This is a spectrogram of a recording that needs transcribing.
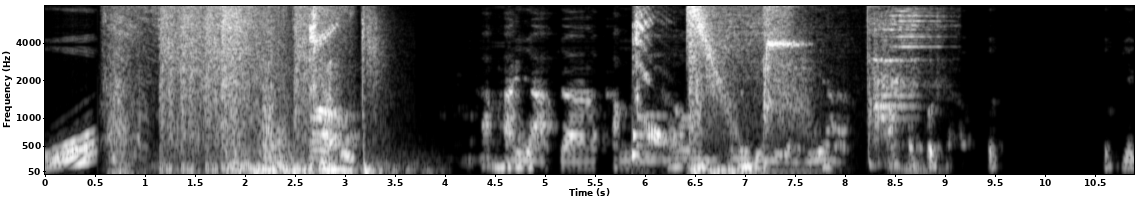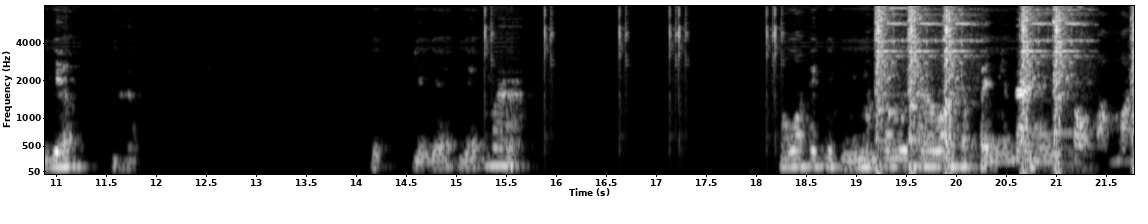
ก็ถ้าใครอยากจะทำแล้วให้มันดีอย่างนี้อะต้องไปฝึกครับฝึกฝึกเยอะๆนะครับฝึกเยอะๆเยอะมาก เพราะว่าเทคนิคนี้มันก็ไม่ใช่ว่าจะเป็นกันได้ในสองสามวัน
